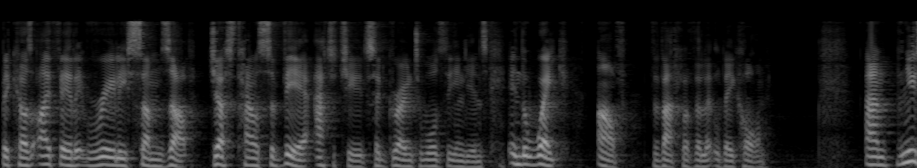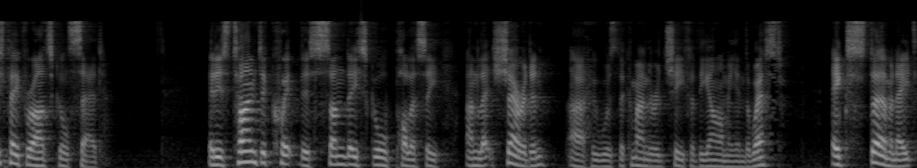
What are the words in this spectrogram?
because I feel it really sums up just how severe attitudes had grown towards the Indians in the wake of the Battle of the Little Big Horn. And the newspaper article said, It is time to quit this Sunday school policy and let Sheridan, uh, who was the commander in chief of the army in the West, exterminate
